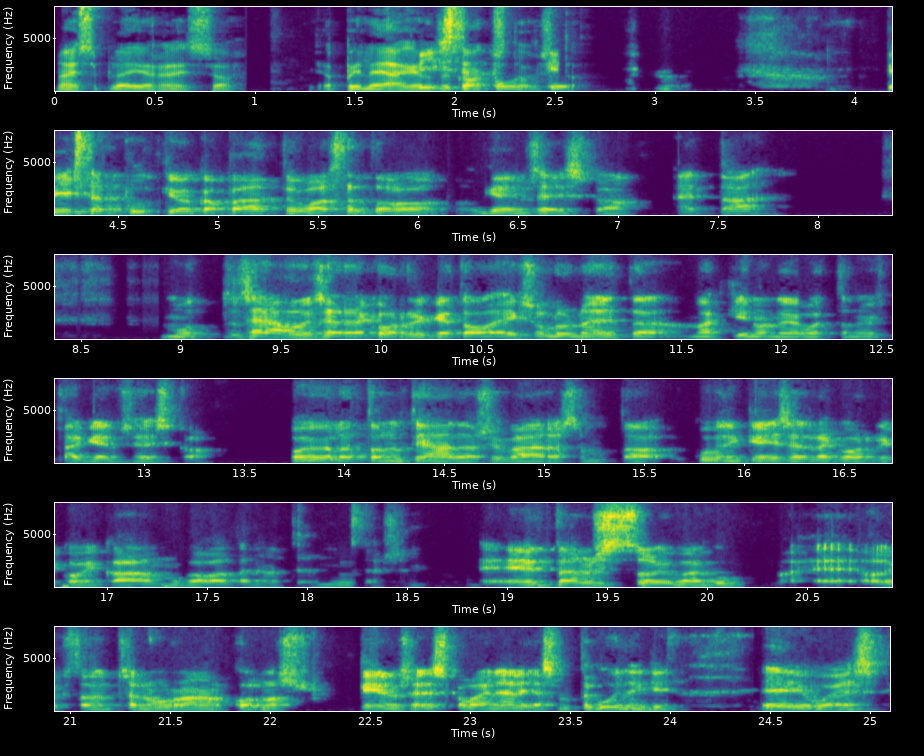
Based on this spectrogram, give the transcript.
näissä playereissa ja pelejä kertoi 12 pisteputki, joka päättyi vasta tuohon Game 7. Että, mutta sehän oli se rekordi, että eikö ollut näin, että McKinnon ei voittanut yhtään Game 7. Voi olla, että on nyt ihan täysin väärässä, mutta kuitenkin ei se rekordi kovinkaan mukavalta näyttänyt muistaakseni. Että no siis se oli vain joku, oliko tämä nyt sen uran kolmas Game 7 vai neljäs, mutta kuitenkin. Anyways,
